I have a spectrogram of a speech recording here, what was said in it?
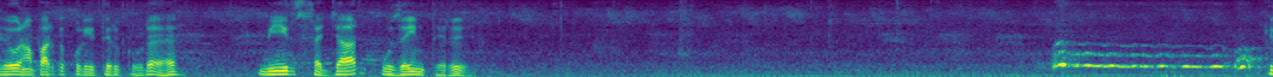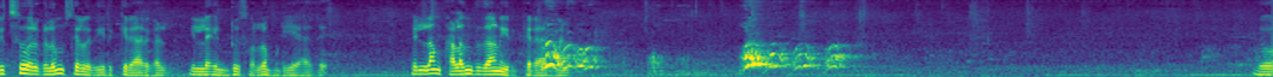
இதோ நான் பார்க்கக்கூடிய தெரு கூட மீர் சஜார் உசைன் தெரு. கிறிஸ்துவர்களும் சிலர் இருக்கிறார்கள். இல்லை என்று சொல்ல முடியாது. எல்லாம் கலந்துதான் இருக்கிறார்கள். இதோ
